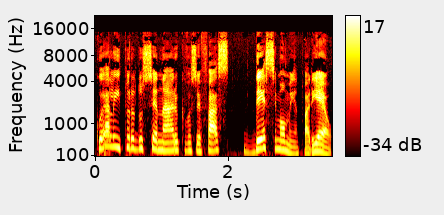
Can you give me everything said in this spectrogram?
Qual é a leitura do cenário que você faz desse momento, Ariel?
